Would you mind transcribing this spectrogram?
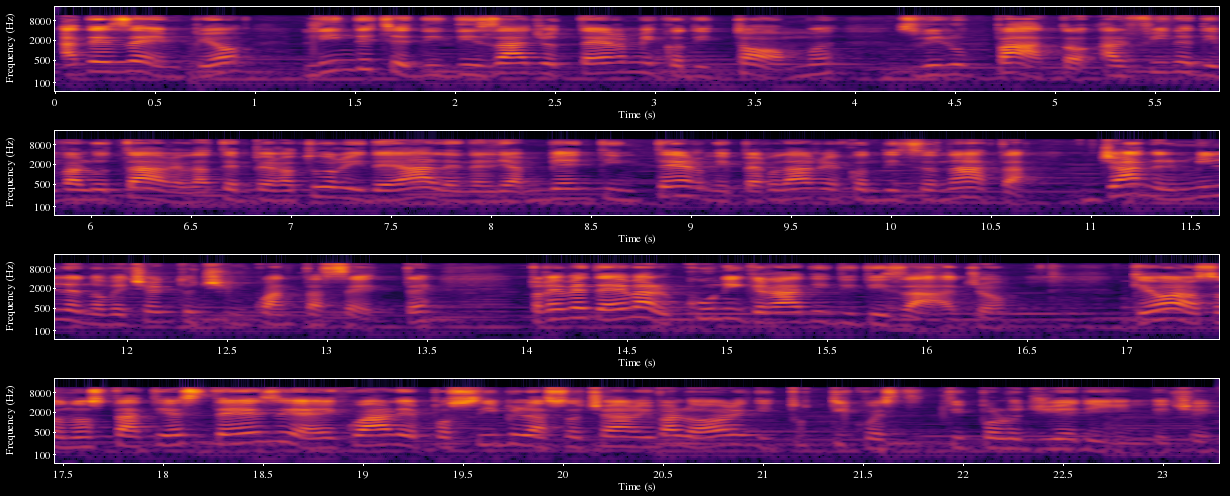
Ad esempio, L'indice di disagio termico di Tom, sviluppato al fine di valutare la temperatura ideale negli ambienti interni per l'aria condizionata già nel 1957, prevedeva alcuni gradi di disagio, che ora sono stati estesi e ai quali è possibile associare i valori di tutte queste tipologie di indici.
